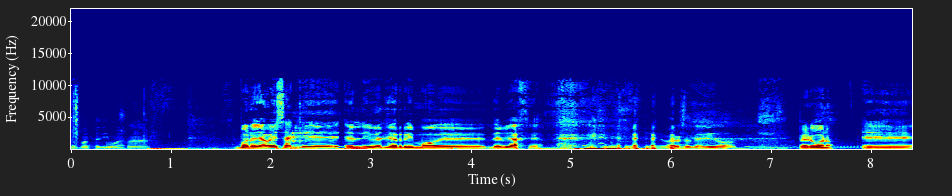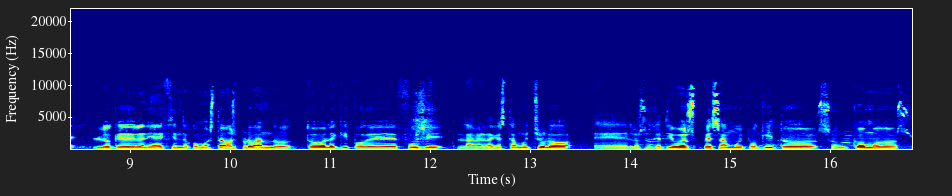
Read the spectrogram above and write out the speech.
No puedes pedir más. bueno, ya veis aquí el nivel y el ritmo de- del viaje. Por eso te digo. Pero bueno, eh, lo que venía diciendo, como estamos probando todo el equipo de Fuji, la verdad que está muy chulo. eh, los objetivos pesan muy poquito, son cómodos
